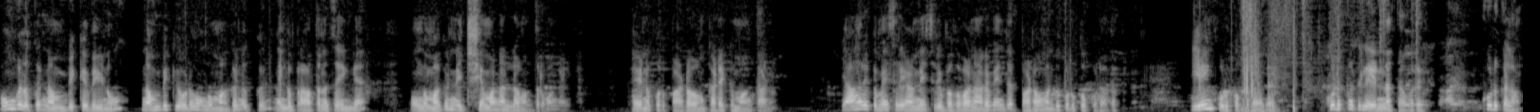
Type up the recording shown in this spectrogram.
உங்களுக்கு நம்பிக்கை வேணும். நம்பிக்கையோடு உங்கள் மகனுக்கு நீங்கள் பிரார்த்தனை செய்யுங்க. உங்கள் மகன் நிச்சயமாக நல்லா வந்துடுவாங்க எனக்கு ஒரு படம் கிடைக்குமாங்கான யாருக்குமே ஸ்ரீ அன்னை ஸ்ரீ பகவான் அரவிந்தர் படம் வந்து கொடுக்கக்கூடாது ஏன் கொடுக்கக்கூடாது கொடுப்பதில் என்ன தவறு? கொடுக்கலாம்.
